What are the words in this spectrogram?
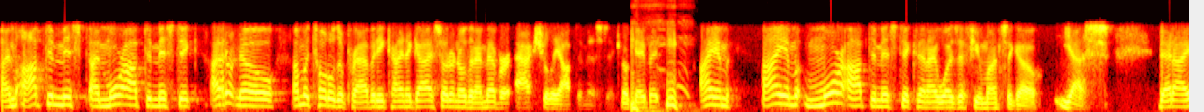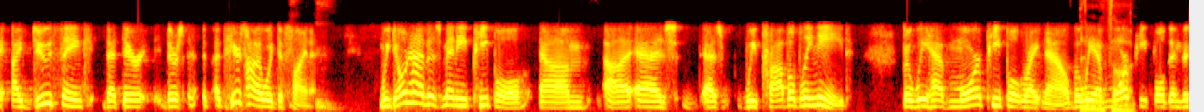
I'm optimist. I'm more optimistic. I don't know. I'm a total depravity kind of guy, so I don't know that I'm ever actually optimistic. Okay, but I am. I am more optimistic than I was a few months ago. Yes, that I, I do think that there. There's. Here's how I would define it. We don't have as many people um, uh, as as we probably need but we have more people right now, but we have more people than the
